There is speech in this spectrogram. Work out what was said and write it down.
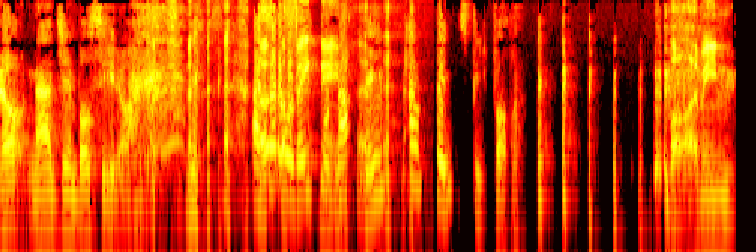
No, not Jim Belsito. I said a, it was fake people, name, not famous, not famous people. well, I mean,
